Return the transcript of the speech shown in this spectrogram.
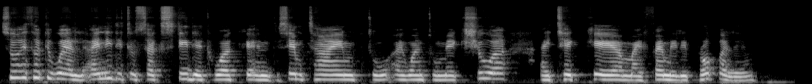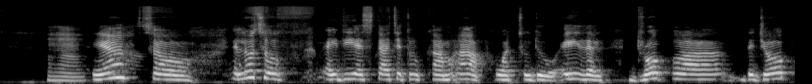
So i thought well i needed to succeed at work and at the same time to i want to make sure i take care of my family properly. Mm-hmm. yeah? So a lot of ideas started to come up what to do. Either drop uh, the job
